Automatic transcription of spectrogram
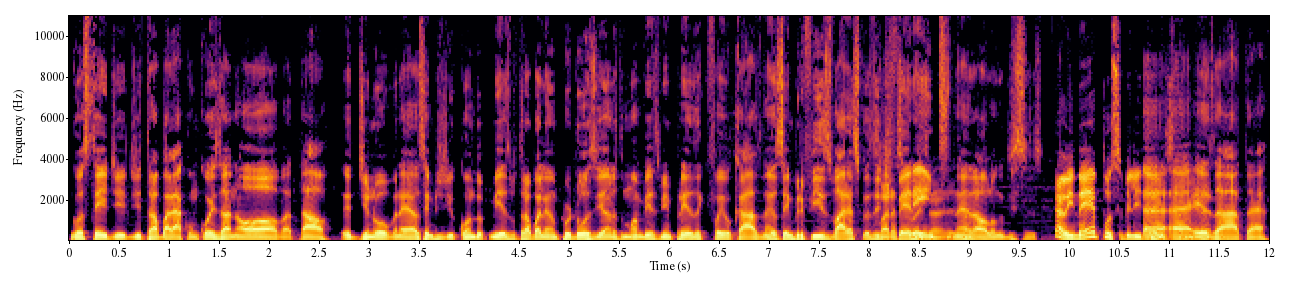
gostei de, de trabalhar com coisa nova tal. Eu, de novo, né? Eu sempre digo, quando, mesmo trabalhando por 12 anos numa mesma empresa, que foi o caso, né? Eu sempre fiz várias coisas várias diferentes, coisas, é, né? Ao longo desses... É, o e-mail possibilita é, isso. É, né? exato, é.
